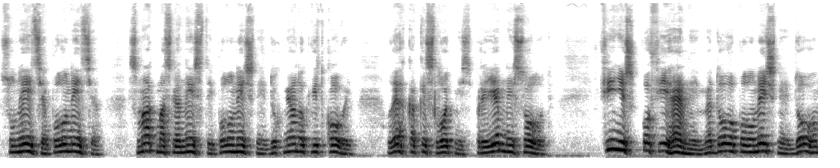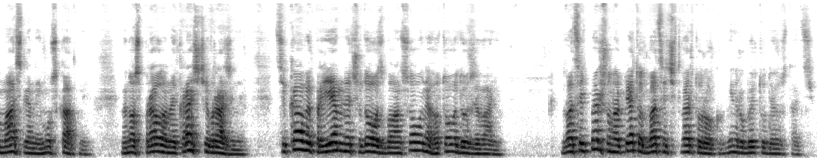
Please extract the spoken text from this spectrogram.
суниця, полуниця, смак маслянистий, полуничний, духмяно-квітковий, легка кислотність, приємний солод. Фініш офігенний, медово-полуничний, довгомасляний, мускатний. Воно справило найкраще враження. Цікаве, приємне, чудово збалансоване, готове до вживання. 21.05.24 року він робив ту дегустацію.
